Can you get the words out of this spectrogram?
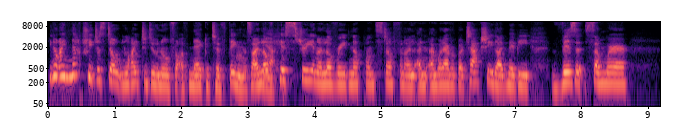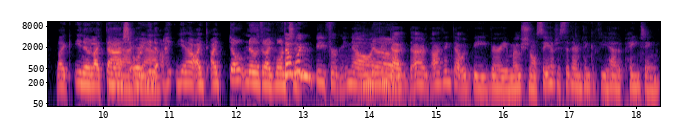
You know, I naturally just don't like to do an awful lot of negative things. I love Yeah. history and I love reading up on stuff and I and, and whatever. But to actually like maybe visit somewhere, like you know, like that, Yeah, or yeah. you know, I, yeah, I I don't know that I'd want That to. wouldn't be for me. No, No. I think that uh, I think that would be very emotional. So you have to sit there and think if you had a painting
